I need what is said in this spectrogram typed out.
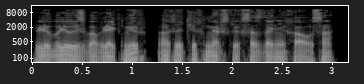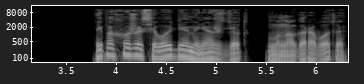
Люблю избавлять мир от этих мерзких созданий хаоса. И, похоже, сегодня меня ждет много работы.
